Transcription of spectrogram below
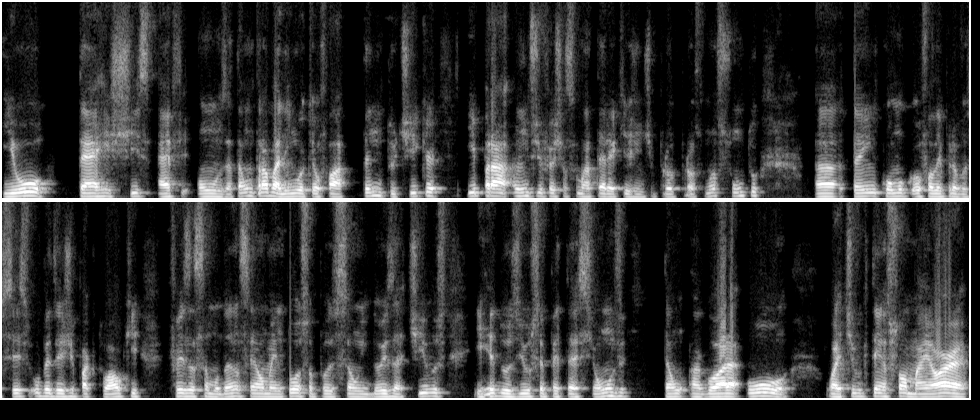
e o TRXF11. Até um trava-língua que eu falo tanto ticker. E para antes de fechar essa matéria aqui, a gente ir para o próximo assunto, Uh, tem, como eu falei para vocês, o BTG Pactual que fez essa mudança, aumentou a sua posição em dois ativos e reduziu o CPTS 11. Então, agora o, o ativo que tem a sua maior,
